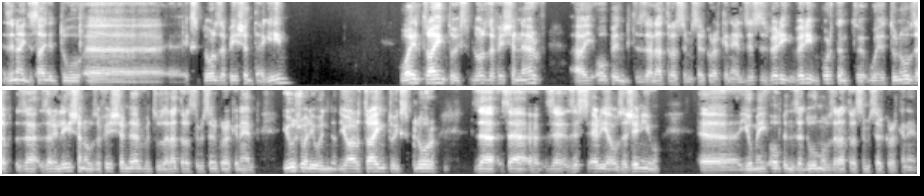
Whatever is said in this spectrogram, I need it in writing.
And then I decided to uh, explore the patient again. While trying to explore the facial nerve, I opened the lateral semicircular canal. This is very, very important to, to know the, the, the, relation of the facial nerve to the lateral semicircular canal. Usually when you are trying to explore the, the, the this area of the genu, uh, you may open the dome of the lateral semicircular canal.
